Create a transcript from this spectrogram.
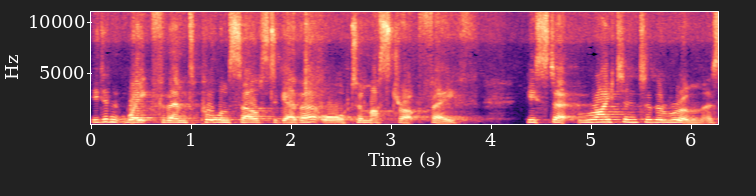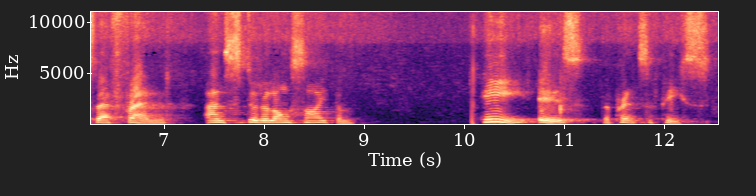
He didn't wait for them to pull themselves together or to muster up faith. He stepped right into the room as their friend and stood alongside them. He is the Prince of Peace.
